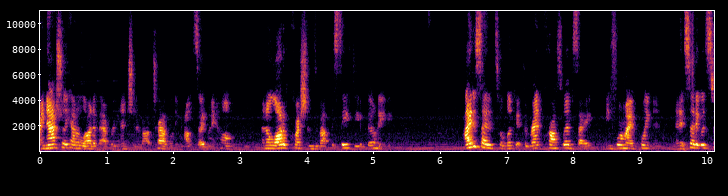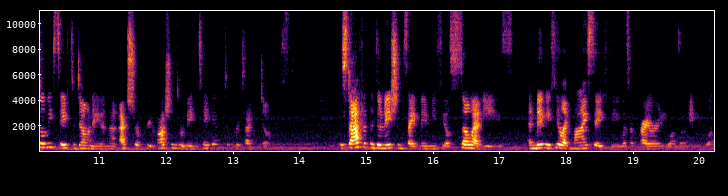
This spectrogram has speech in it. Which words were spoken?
I naturally had a lot of apprehension about traveling outside my home and a lot of questions about the safety of donating. I decided to look at the Red Cross website before my appointment, and it said it would still be safe to donate and that extra precautions were being taken to protect donors. The staff at the donation site made me feel so at ease and made me feel like my safety was a priority while donating blood.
